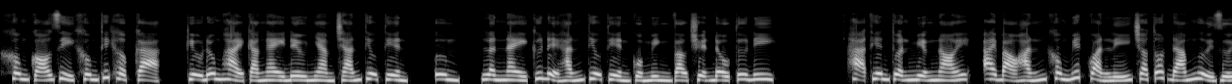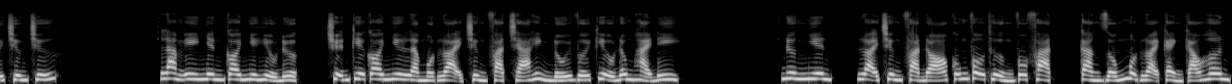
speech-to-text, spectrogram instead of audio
Không có gì không thích hợp cả, Kiều Đông Hải cả ngày đều nhàm chán tiêu tiền, ừm, lần này cứ để hắn tiêu tiền của mình vào chuyện đầu tư đi. Hạ Thiên Thuận miệng nói, ai bảo hắn không biết quản lý cho tốt đám người dưới trướng chứ. Lam y nhân coi như hiểu được, chuyện kia coi như là một loại trừng phạt trá hình đối với Kiều Đông Hải đi. Đương nhiên, loại trừng phạt đó cũng vô thưởng vô phạt, càng giống một loại cảnh cáo hơn.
